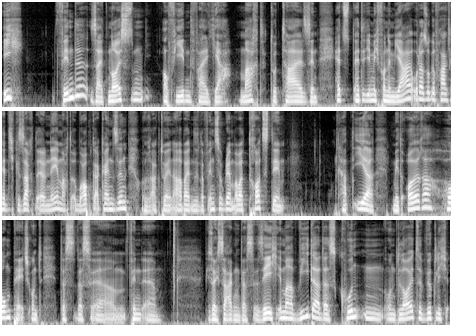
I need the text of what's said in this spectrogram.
Ich finde seit neuestem auf jeden Fall ja. Macht total Sinn. Hättet, hättet ihr mich vor einem Jahr oder so gefragt, hätte ich gesagt, äh, nee, macht überhaupt gar keinen Sinn. Eure aktuellen Arbeiten sind auf Instagram, aber trotzdem habt ihr mit eurer Homepage und das, das ähm, find, äh, wie soll ich sagen, das sehe ich immer wieder, dass Kunden und Leute wirklich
